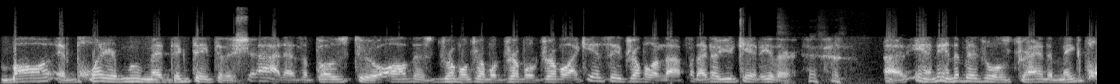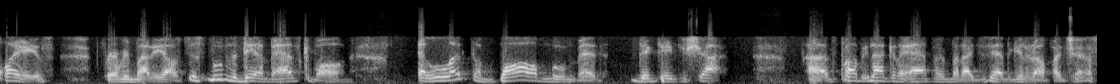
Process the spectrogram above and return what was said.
ball and player movement dictate to the shot as opposed to all this dribble, dribble, dribble, dribble. I can't say dribble enough, and I know you can't either. uh, and individuals trying to make plays for everybody else. Just move the damn basketball and let the ball movement dictate the shot. Uh, it's probably not going to happen, but I just had to get it off my chest.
